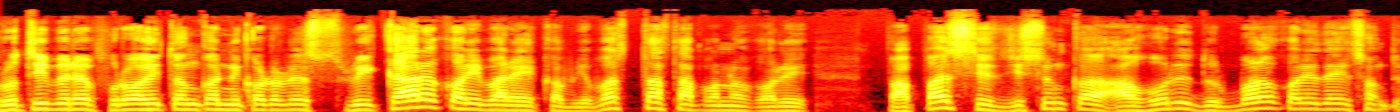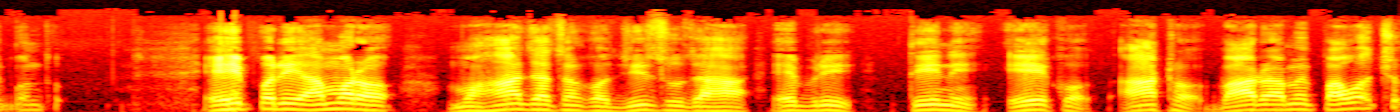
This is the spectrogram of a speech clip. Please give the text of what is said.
ପୃଥିବୀରେ ପୁରୋହିତଙ୍କ ନିକଟରେ ସ୍ୱୀକାର କରିବାରେ ଏକ ବ୍ୟବସ୍ଥା ସ୍ଥାପନ କରି ପାପାଶ୍ରୀ ଯୀଶୁଙ୍କ ଆହୁରି ଦୁର୍ବଳ କରିଦେଇଛନ୍ତି ବନ୍ଧୁ। ଏହିପରି ଆମର ମହାଜାଚଙ୍କ ଯୀଶୁ ଯାହା ଏଭ୍ରି ତିନି ଏକ ଆଠ ବାର ଆମେ ପାଉଛୁ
